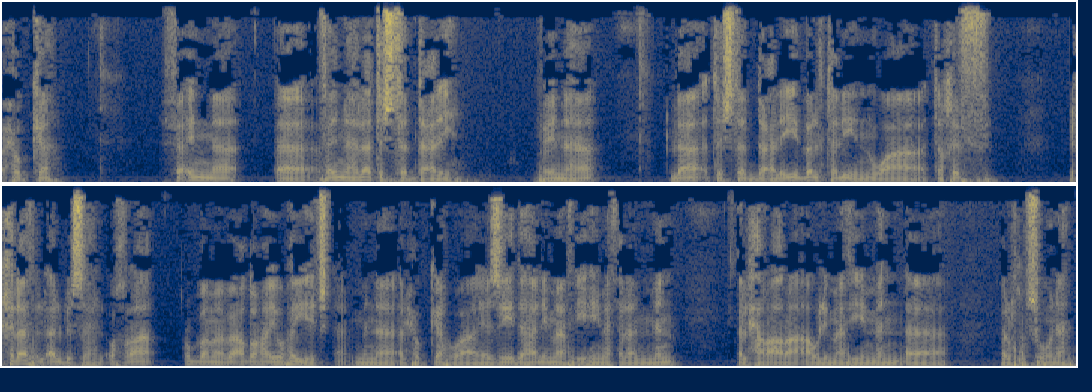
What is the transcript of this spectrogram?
حكة فإن آه، فإنها لا تشتد عليه. فإنها لا تشتد عليه بل تلين وتخف. بخلاف الألبسة الأخرى ربما بعضها يهيج من الحكة ويزيدها لما فيه مثلا من الحرارة أو لما فيه من آه، الخشونة.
